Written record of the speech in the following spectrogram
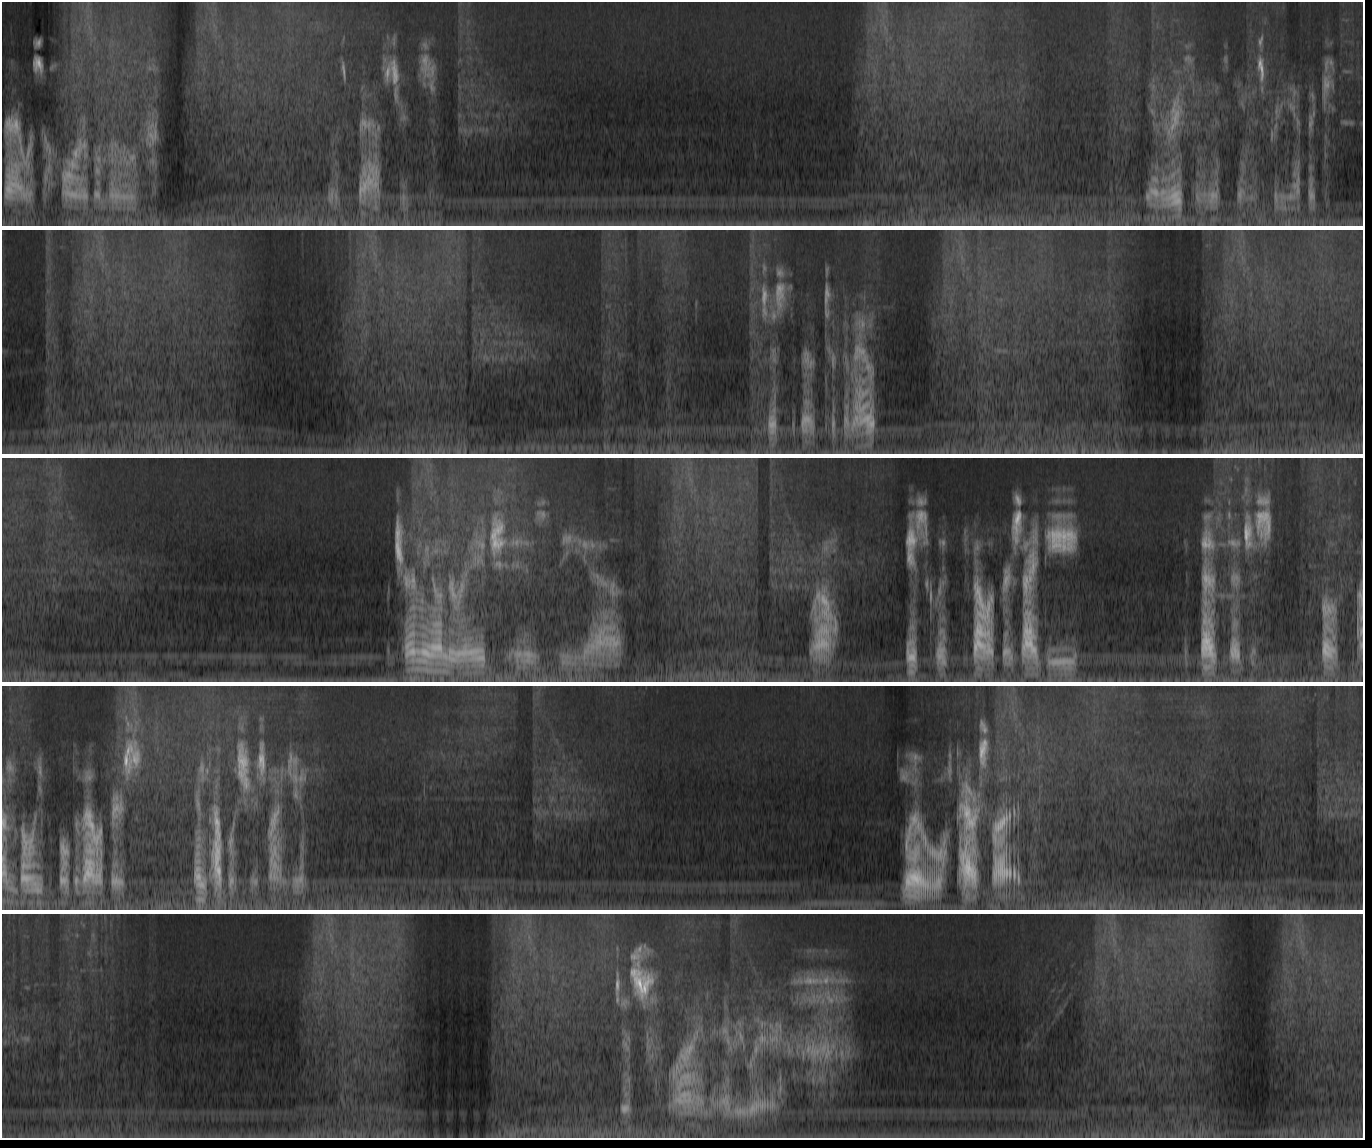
That was a horrible move. Those bastards. Yeah, the racing in this game is pretty epic. Just about took him out. Turned me on to Rage is the, uh, well, basically the developer's ID. Bethesda just both unbelievable developers and publishers, mind you. Whoa, power slide. Just flying everywhere.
